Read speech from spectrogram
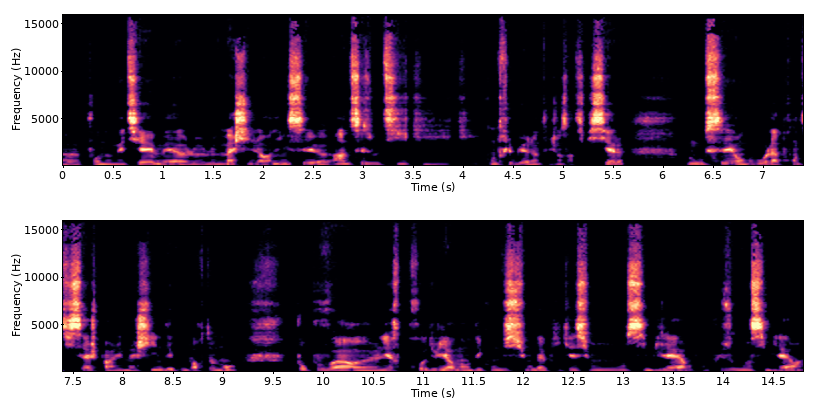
euh, pour nos métiers, mais euh, le, machine learning, c'est euh, un de ces outils qui, qui contribue à l'intelligence artificielle. Donc, c'est en gros l'apprentissage par les machines des comportements pour pouvoir euh, les reproduire dans des conditions d'application similaires, enfin plus ou moins similaires.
